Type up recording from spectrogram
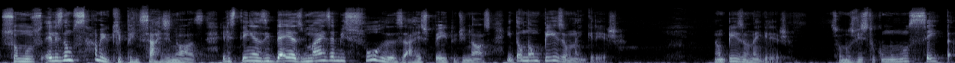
somos. Eles não sabem o que pensar de nós. Eles têm as ideias mais absurdas a respeito de nós. Então não pisam na igreja. Não pisam na igreja. Somos vistos como uma seita.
